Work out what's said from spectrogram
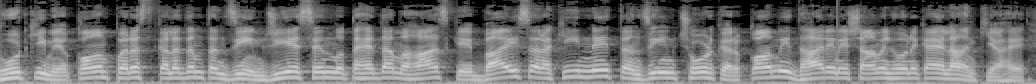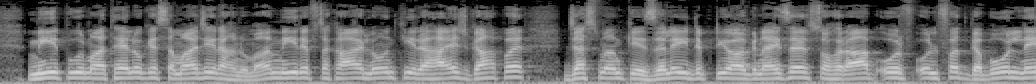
घोटकी में कौम परस्त कलदम तंजीम जीए सिंध मुतहदा महाज के बाईस अरकान ने तंजीम छोड़कर कौमी धारे में शामिल होने का ऐलान किया है। मीरपुर माथेलो के समाजी रहनुमा मीर इफ्तार लोन की रहायश गाह पर जसमम के ज़िले डिप्टी ऑर्गेनाइजर सोहराब उर्फ़ उल्फत गबोल ने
